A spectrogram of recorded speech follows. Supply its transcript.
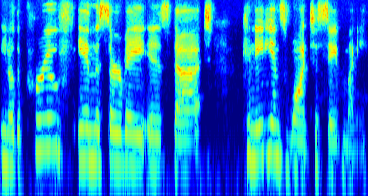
you know, the proof in the survey is that Canadians want to save money.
